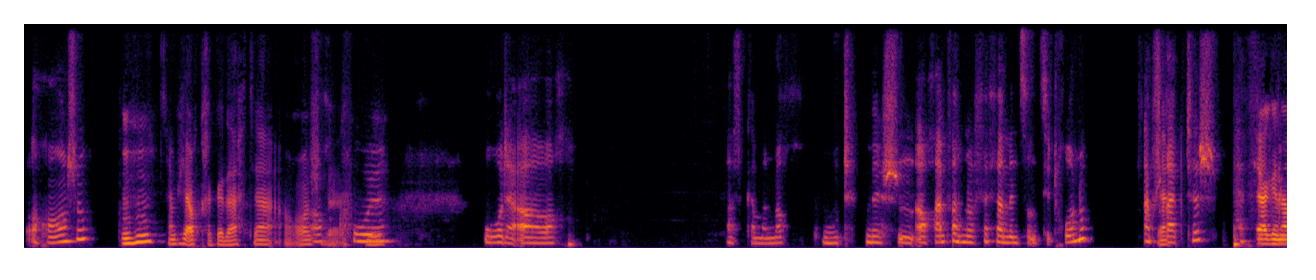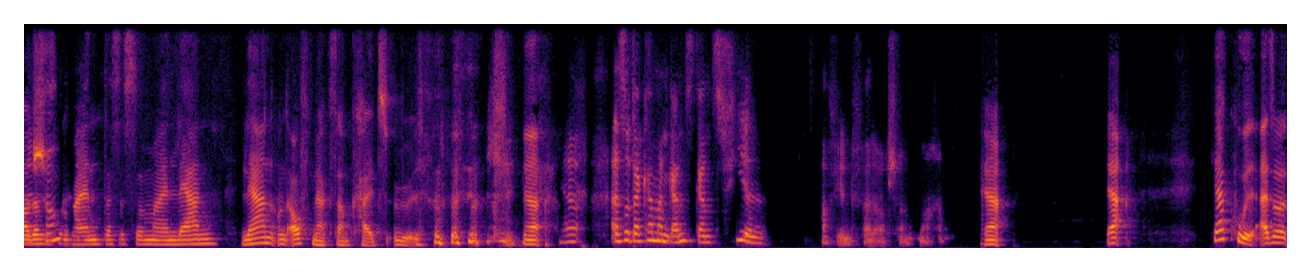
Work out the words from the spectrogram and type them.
Orange. Mhm. Habe ich auch gerade gedacht, ja, Orange. Auch cool. cool. Oder auch, was kann man noch gut mischen? Auch einfach nur Pfefferminze und Zitrone am ja. Schreibtisch. Perfekte ja, genau, das ist, so mein, das ist so mein Lern, Lern- und Aufmerksamkeitsöl. ja. ja. Also da kann man ganz, ganz viel auf jeden Fall auch schon machen. Ja. Ja. Ja, cool. Also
